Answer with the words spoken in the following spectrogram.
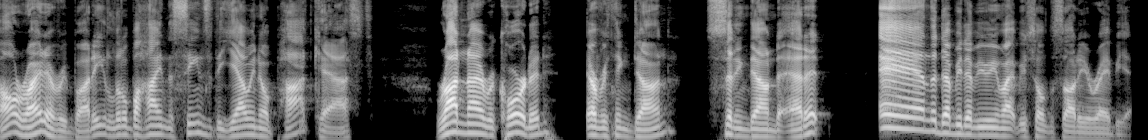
All right, everybody. A little behind the scenes of the Yeah We Know podcast. Rod and I recorded, everything done, sitting down to edit, and the WWE might be sold to Saudi Arabia.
